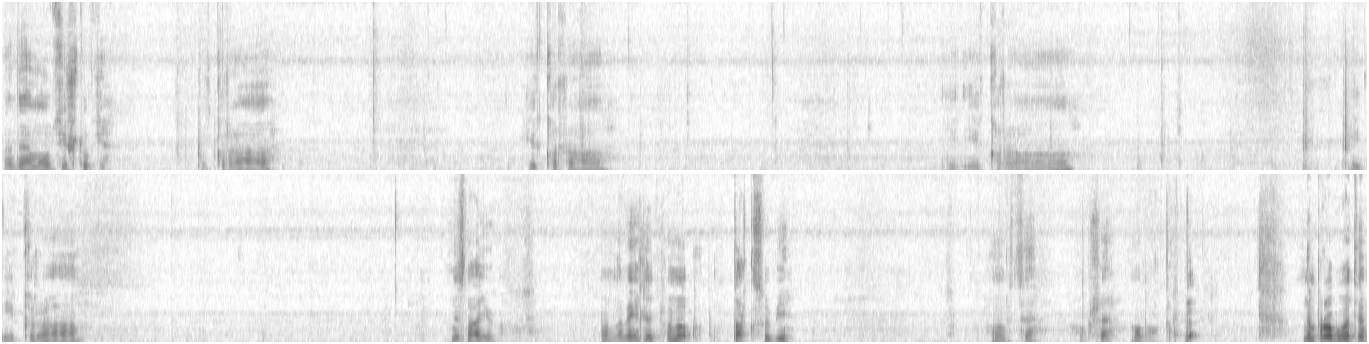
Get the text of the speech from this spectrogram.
кладемо ці штуки. Ікра. Ікра. І ікра. І ікра. Не знаю. Ну, на вигляд воно так собі. Це взагалі молока. Не пробувати.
